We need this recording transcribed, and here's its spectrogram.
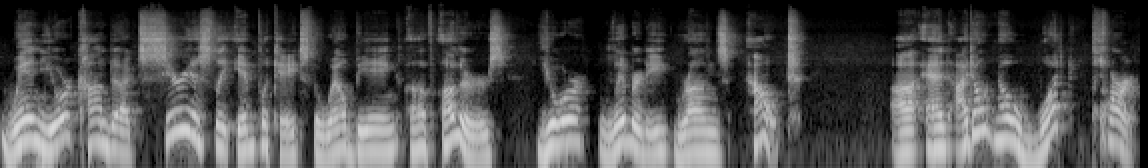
when your conduct seriously implicates the well-being of others, your liberty runs out. Uh, and I don't know what part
